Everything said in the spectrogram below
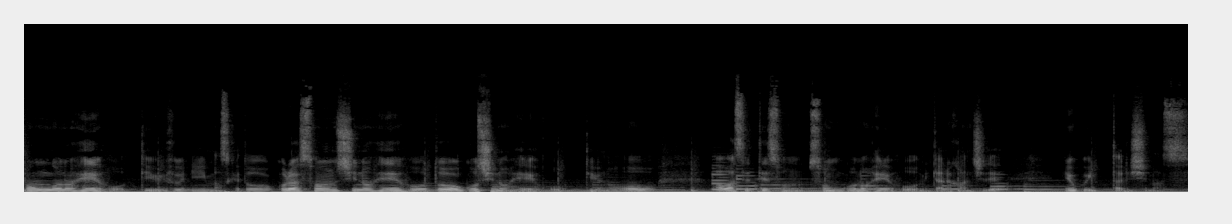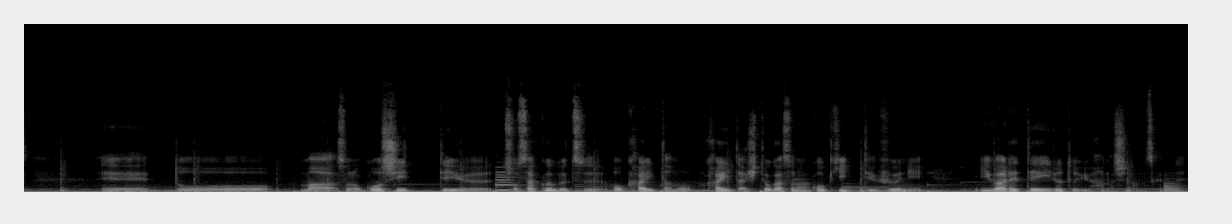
孫悟の兵法っていうふうに言いますけどこれは孫子の兵法と五子の兵法っていうのを合わせて孫悟の兵法みたいな感じでよく言ったりしますえっ、とまあその五子っていう著作物を書いたの書いた人がその語記っていうふうに言われているという話なんですけどね。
